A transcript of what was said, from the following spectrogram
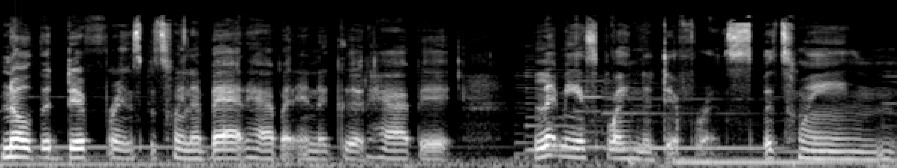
know the difference between a bad habit and a good habit, let me explain the difference between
